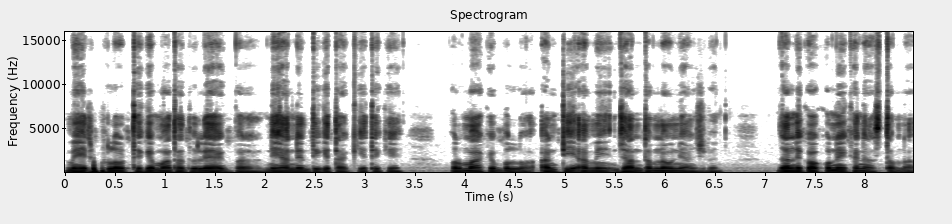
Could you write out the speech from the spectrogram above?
মেয়ের ফ্লোর থেকে মাথা তুলে একবার নেহানের দিকে তাকিয়ে থেকে ওর মাকে বলল, আন্টি, আমি জানতাম না উনি আসবেন। জানলে কখনো এখানে আসতাম না।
